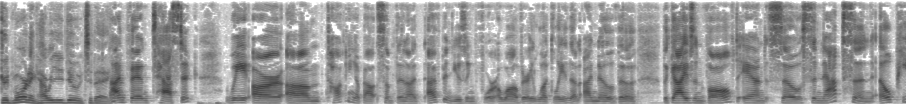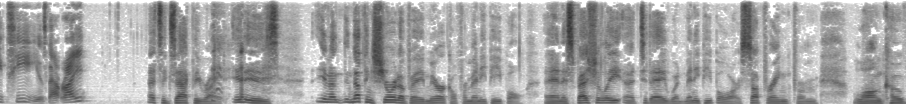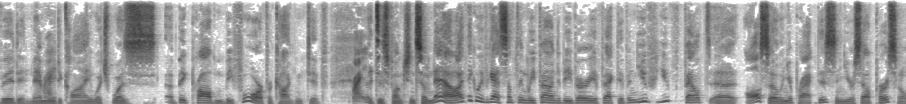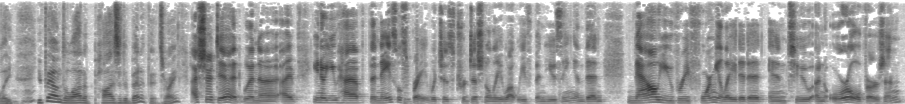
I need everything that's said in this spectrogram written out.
Good morning. How are you doing today? I'm fantastic. We are um, talking about something I, have been using for a while. Very luckily that I know the the guys involved, and so Synapsin LPT. Is that right? That's exactly right. it is. You know, nothing short of a miracle for many people, and especially uh, today when many people are suffering from long COVID and memory right. decline, which was a big problem before for cognitive right. Uh, dysfunction. So now I think we've got something we found to be very effective, and you've you've found uh, also in your practice and yourself personally, mm-hmm. you found a lot of positive benefits, right? I sure did. When uh, I, you know, you have the nasal spray, which is traditionally what we've been using, and then now you've reformulated it into an oral version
